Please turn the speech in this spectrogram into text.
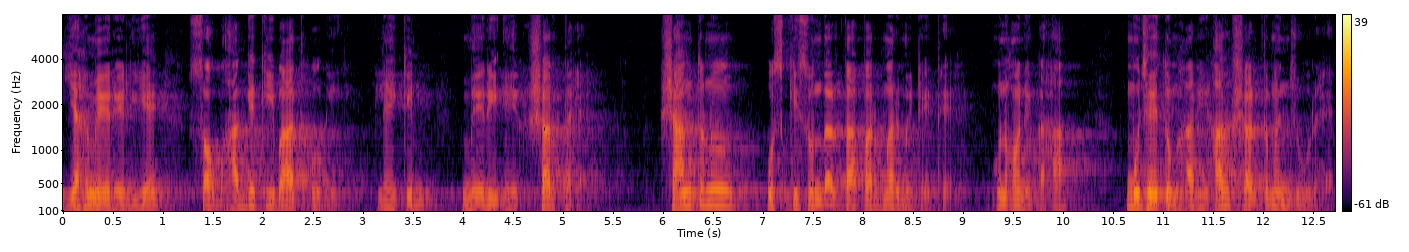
यह मेरे लिए सौभाग्य की बात होगी, लेकिन मेरी एक शर्त है। शांतनु उसकी सुंदरता पर मरमिटे थे। उन्होंने कहा, मुझे तुम्हारी हर शर्त मंजूर है।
